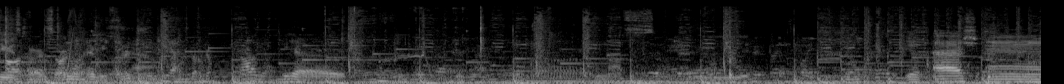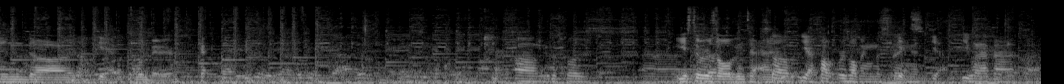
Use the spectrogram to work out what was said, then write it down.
That card, so I know everything. We have. You have Ash and uh, yeah, Wind Barrier. Um, this was. Uh, You're still resolving to add. So yeah, so resolving this thing. Yes. Yeah, you can have that. Uh,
